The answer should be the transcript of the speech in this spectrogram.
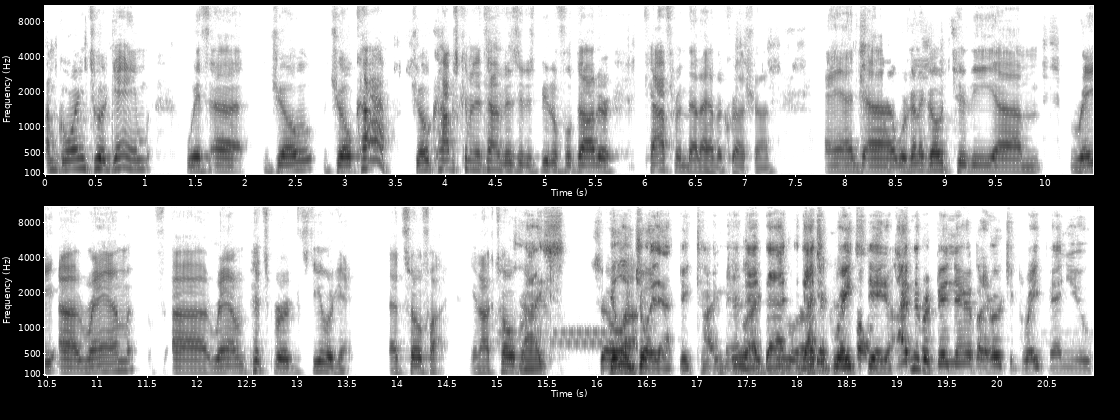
I'm going to a game with uh, Joe Joe Kopp. Joe Kopp's coming to town to visit his beautiful daughter Catherine that I have a crush on, and uh, we're going to go to the um, Ray, uh, Ram uh, Ram Pittsburgh Steeler game at SoFi in October. Nice. So You'll uh, enjoy that big time, man. That, that do, uh, that's a great stadium. I've never been there, but I heard it's a great venue.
